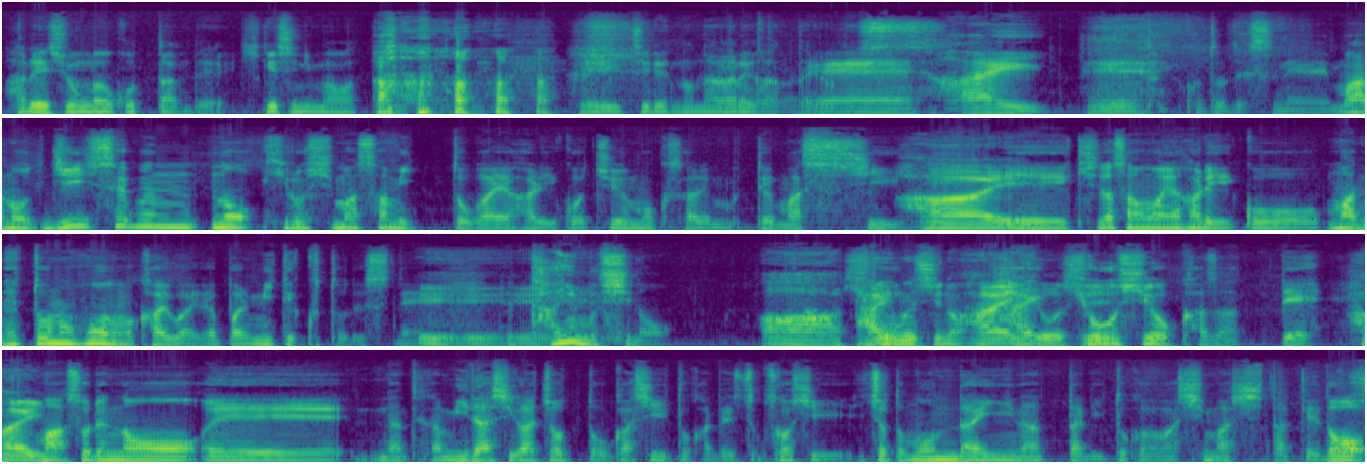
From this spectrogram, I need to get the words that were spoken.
ハレーションが起こったんで火消しに回った、ね えー、一連の流れがあったようです。はい、えー、ということですね、まあ、あの G 7の広島サミットがやはりこう注目されてますし、はい。えー、岸田さんはやはりこう、まあ、ネットの方の界隈やっぱり見ていくとですね、えー、タイム市のあタイム誌の、はい、はい、表紙。を飾って、はい、まあ、それの、えー、なんていうか、見出しがちょっとおかしいとかで、少しちょっと問題になったりとかはしましたけど、ね、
